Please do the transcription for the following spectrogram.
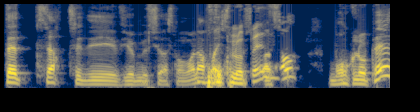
Peut-être, certes, c'est des vieux monsieur à ce moment-là. Brook sont Lopez. 60. Brook Lopez,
